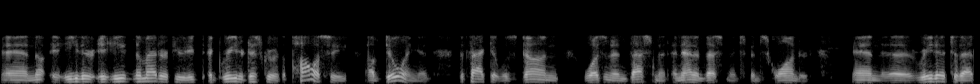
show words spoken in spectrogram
And either, no matter if you agree or disagree with the policy of doing it, the fact it was done was an investment, and that investment's been squandered. And uh, Rita, to that,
